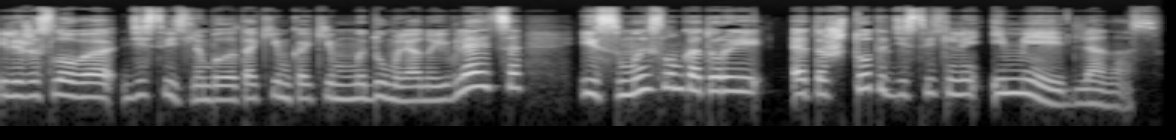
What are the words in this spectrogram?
или же слово действительно было таким, каким мы думали оно является, и смыслом, который это что-то действительно имеет для нас.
